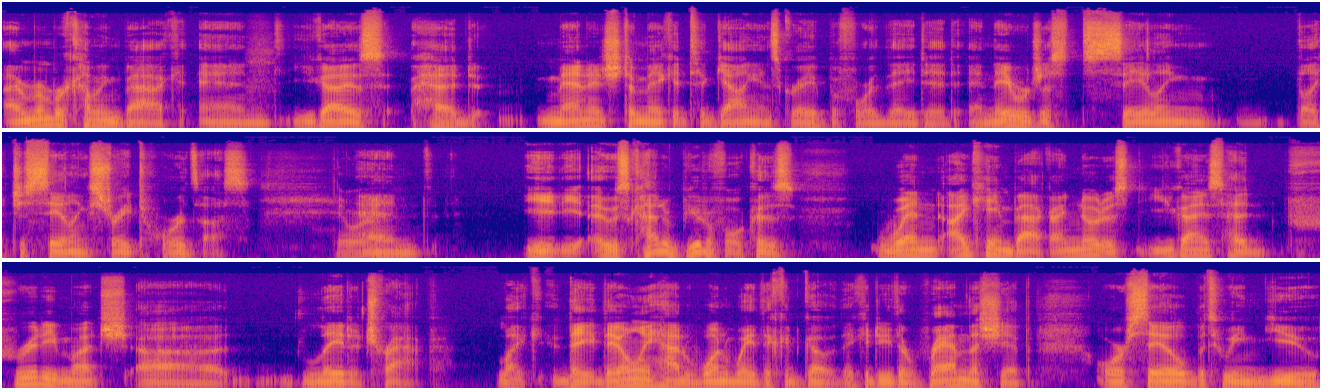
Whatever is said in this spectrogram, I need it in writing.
I remember coming back and you guys had managed to make it to Galleon's grave before they did, and they were just sailing, like just sailing straight towards us. They were, and it, it was kind of beautiful because when I came back, I noticed you guys had pretty much uh, laid a trap. Like they they only had one way they could go. They could either ram the ship or sail between you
